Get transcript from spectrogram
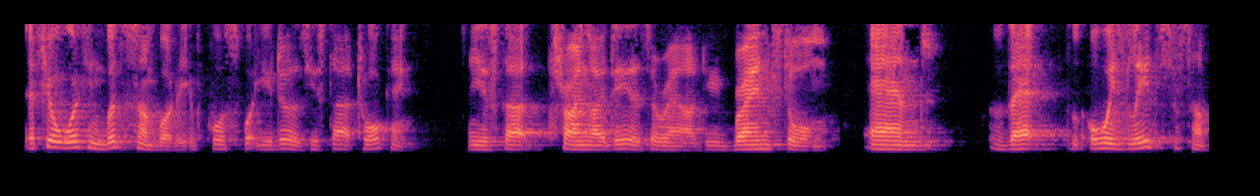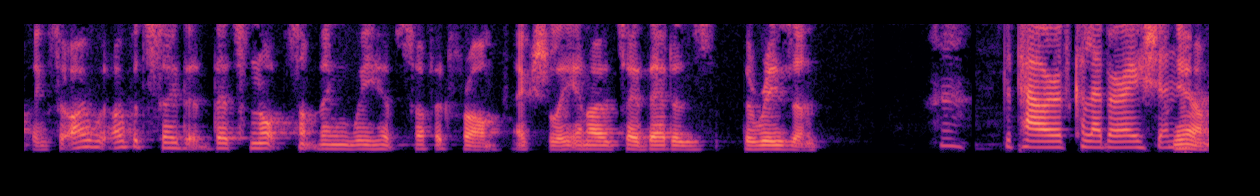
If you're working with somebody, of course, what you do is you start talking and you start throwing ideas around, you brainstorm, and that always leads to something. So I, w- I would say that that's not something we have suffered from, actually, and I would say that is the reason. Huh. The power of collaboration. Yeah.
